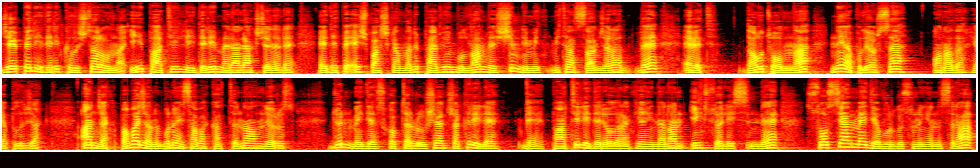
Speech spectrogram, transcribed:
CHP lideri Kılıçdaroğlu'na, İyi Parti lideri Meral Akşener'e, HDP eş başkanları Pervin Buldan ve şimdi Mithat Sancar'a ve evet Davutoğlu'na ne yapılıyorsa ona da yapılacak. Ancak Babacan'ın bunu hesaba kattığını anlıyoruz. Dün Medyaskop'ta Ruşen Çakır ile de parti lideri olarak yayınlanan ilk söyleşisinde sosyal medya vurgusunun yanı sıra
